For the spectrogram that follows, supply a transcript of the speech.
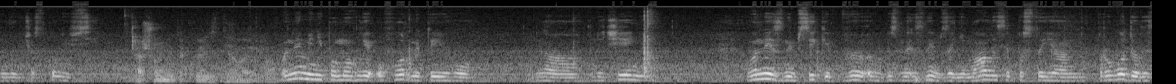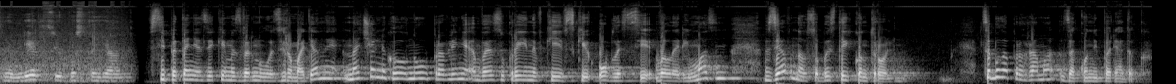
були участкові всі. А что они такое сделали вам? Вони мені допомогли оформити його на лічення. Вони з ним стільки в- з ним- з ним займалися постійно, проводили з ним лекцію постійно. Всі питання, з якими звернулись громадяни, начальник головного управління МВС України в Київській області Валерій Мазин взяв на особистий контроль. Це була програма Законний порядок.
